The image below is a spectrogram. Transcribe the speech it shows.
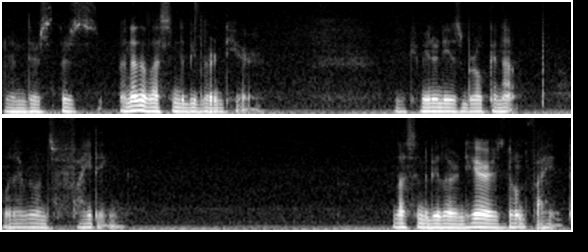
and there's there's another lesson to be learned here. When the community is broken up, when everyone's fighting. Lesson to be learned here is don't fight.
